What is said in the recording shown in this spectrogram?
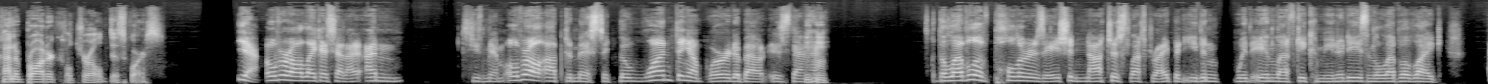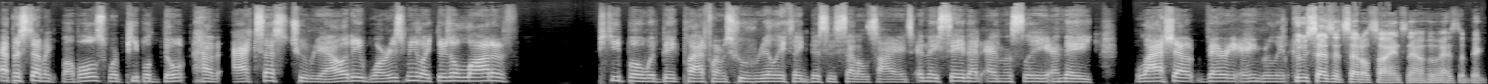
kind of broader cultural discourse. Yeah, overall, like I said, I, I'm excuse me, I'm overall optimistic. The one thing I'm worried about is that Mhm. the level of polarization, not just left right, but even within lefty communities, and the level of like epistemic bubbles where people don't have access to reality worries me. Like there's a lot of people with big platforms who really think this is settled science and they say that endlessly and they lash out very angrily. Who says it's settled science now? Who has the big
